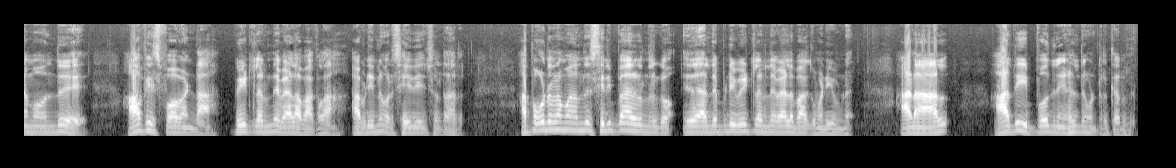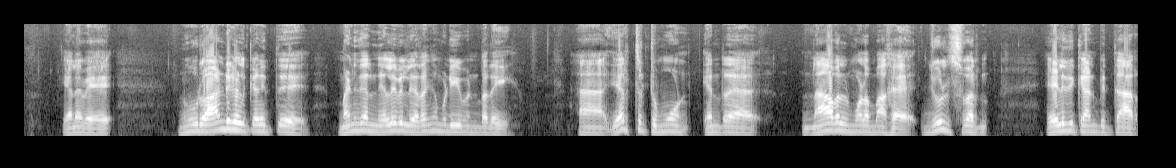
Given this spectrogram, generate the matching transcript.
நம்ம வந்து ஆஃபீஸ் போக வேண்டாம். வீட்டிலேருந்து வேலை பார்க்கலாம் அப்படின்னு ஒரு செய்தியை சொல்கிறார் அப்போ கூட நம்ம வந்து சிரிப்பாக இருந்திருக்கோம். இது அது எப்படி வீட்டிலேருந்து வேலை பார்க்க முடியும்னு. ஆனால் அது இப்போது நிகழ்ந்து கொண்டிருக்கிறது. எனவே நூறு ஆண்டுகள் கழித்து மனிதன் நிலவில் இறங்க முடியும் என்பதை எர்த் டு மூன் என்ற நாவல் மூலமாக ஜூல்ஸ் வர்ன் எழுதி காண்பித்தார்.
